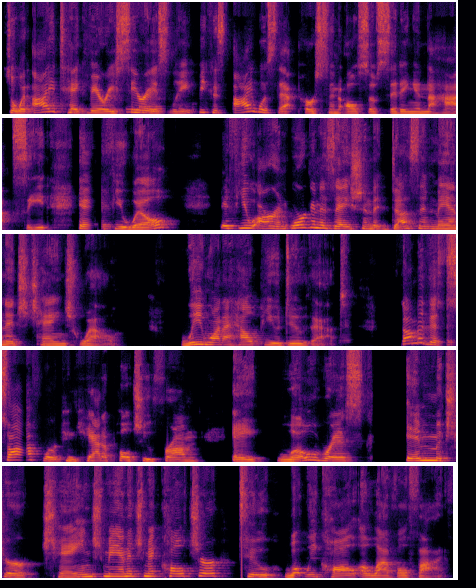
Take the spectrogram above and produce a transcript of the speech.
So, what I take very seriously, because I was that person also sitting in the hot seat, if you will, if you are an organization that doesn't manage change well, we want to help you do that. Some of this software can catapult you from a low risk immature change management culture to what we call a level five.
